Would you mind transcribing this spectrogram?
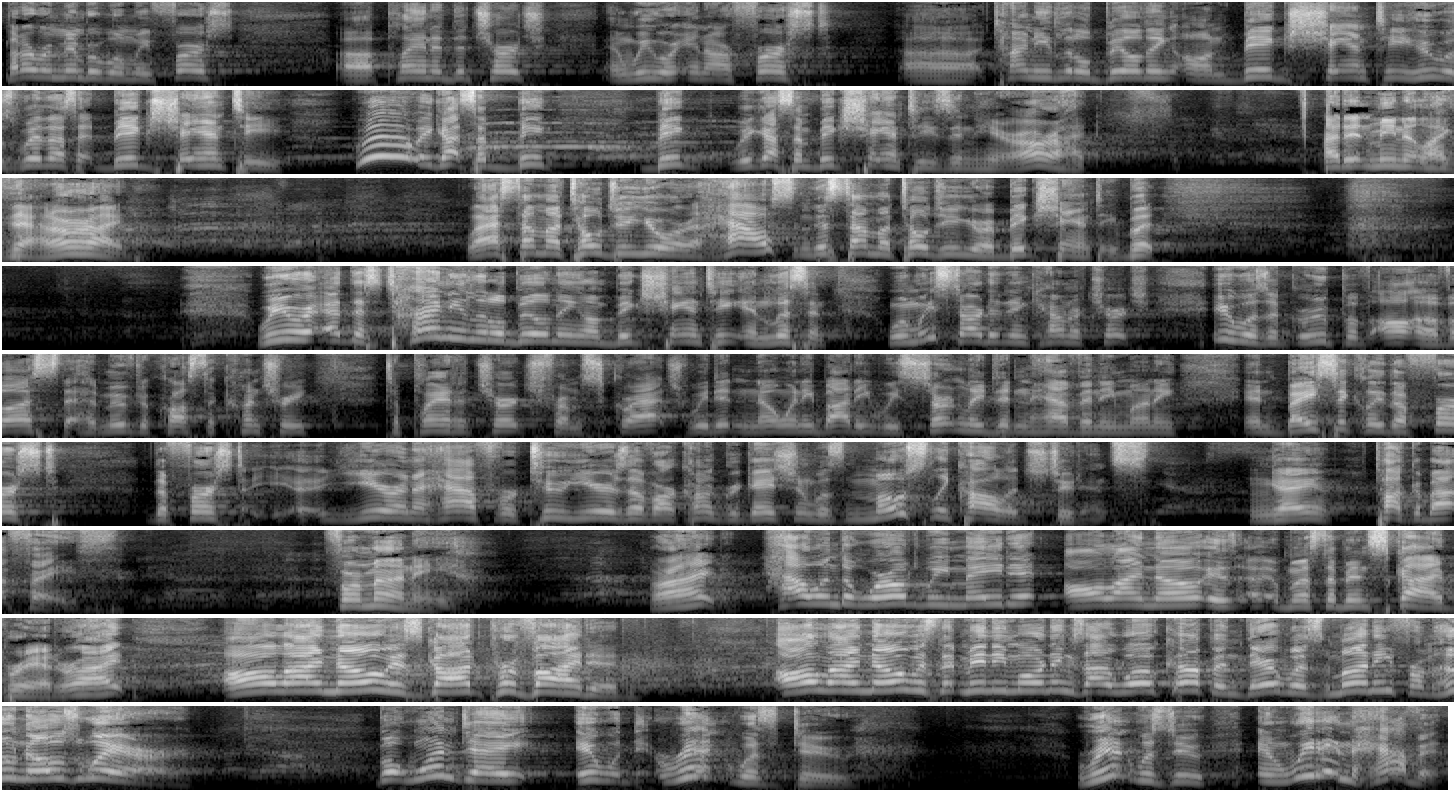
But I remember when we first uh, planted the church and we were in our first uh, tiny little building on Big Shanty. Who was with us at Big Shanty? Woo! We got some big, big, we got some big shanties in here. All right. I didn't mean it like that. All right. Last time I told you you were a house, and this time I told you you're a big shanty. But we were at this tiny little building on Big Shanty, and listen, when we started Encounter Church, it was a group of all of us that had moved across the country to plant a church from scratch. We didn't know anybody, we certainly didn't have any money, and basically the first the first year and a half or two years of our congregation was mostly college students. Okay? Talk about faith for money. Right? How in the world we made it, all I know is it must have been sky bread, right? All I know is God provided. All I know is that many mornings I woke up and there was money from who knows where. But one day, it, rent was due. Rent was due, and we didn't have it.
